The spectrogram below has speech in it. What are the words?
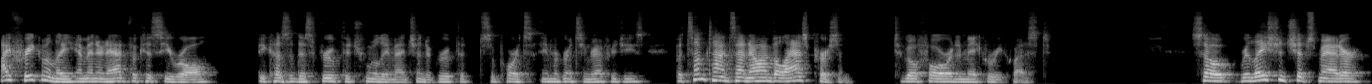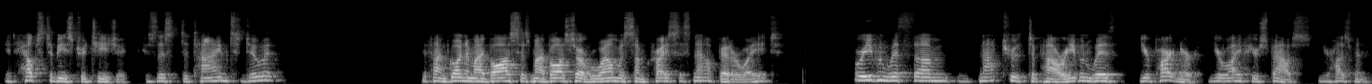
I frequently am in an advocacy role because of this group that Shmuley mentioned, a group that supports immigrants and refugees. But sometimes I know I'm the last person to go forward and make a request. So relationships matter. It helps to be strategic. Is this the time to do it? If I'm going to my boss, is my boss overwhelmed with some crisis now? Better wait. Or even with um, not truth to power, even with your partner, your wife, your spouse, your husband.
